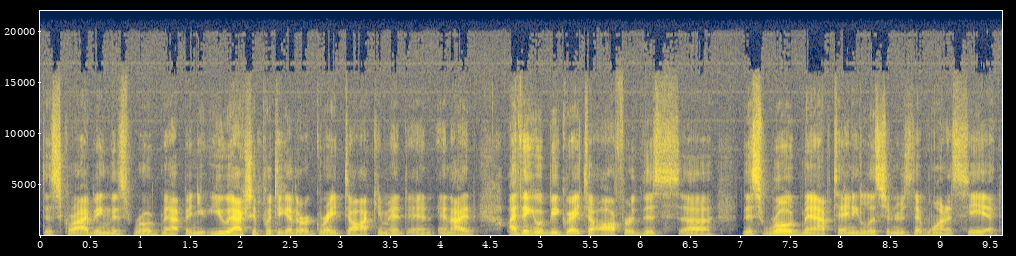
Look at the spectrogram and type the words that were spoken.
describing this roadmap, and you, you actually put together a great document, and and I I think it would be great to offer this uh, this roadmap to any listeners that want to see it.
